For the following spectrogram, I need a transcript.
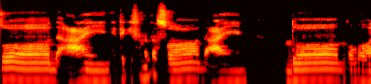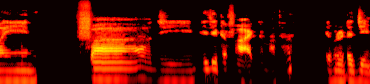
صاد আইন এটা কিসের মাথা? صاد আইন, ضاد غين, ফা জিম। এই যে এটা ফা একটা মাথা। এরপরে এটা জিম।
